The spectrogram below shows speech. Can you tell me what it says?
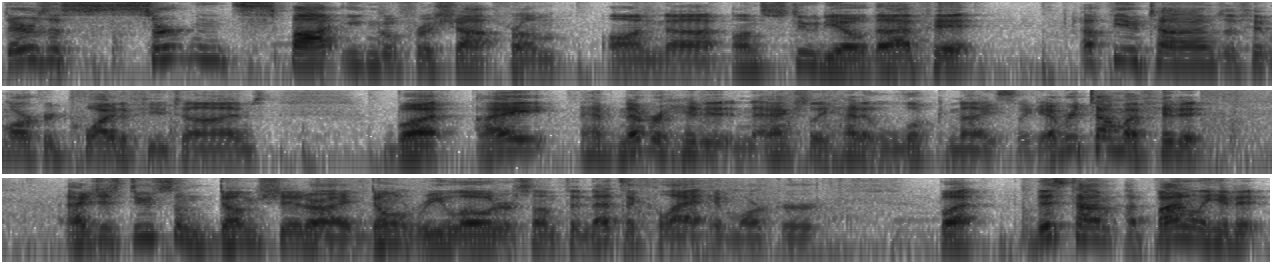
there's a certain spot you can go for a shot from on uh, on Studio that I've hit a few times. I've hit markered quite a few times. But I have never hit it and actually had it look nice. Like, every time I've hit it, I just do some dumb shit or I don't reload or something. That's a collat hit marker. But this time, I finally hit it,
